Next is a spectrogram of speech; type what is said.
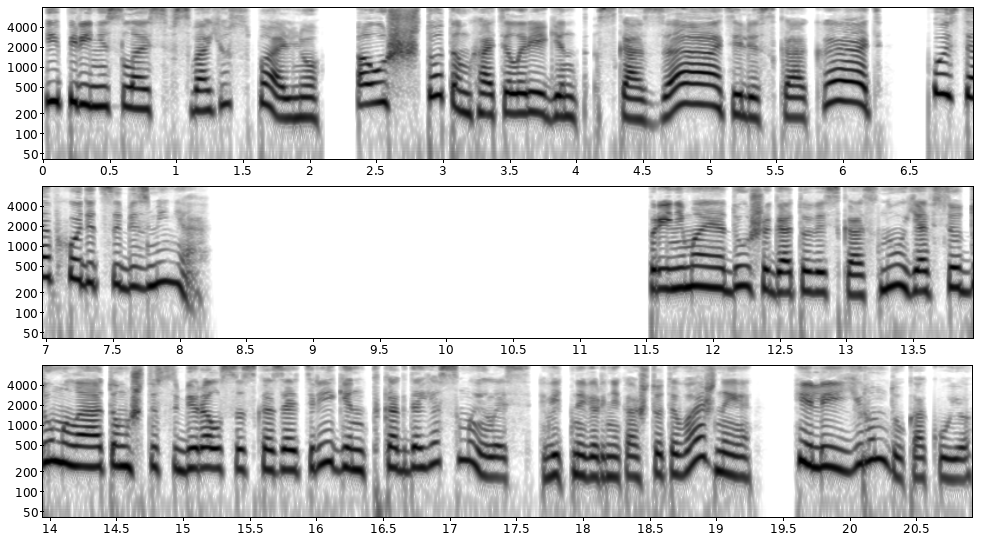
и перенеслась в свою спальню. А уж что там хотел регент сказать или скакать, Пусть обходится без меня. Принимая душ и готовясь ко сну, я все думала о том, что собирался сказать регент, когда я смылась, ведь наверняка что-то важное или ерунду какую.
